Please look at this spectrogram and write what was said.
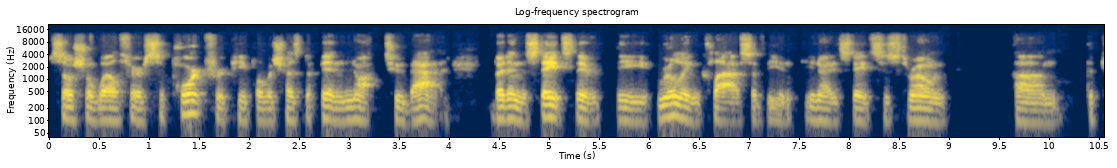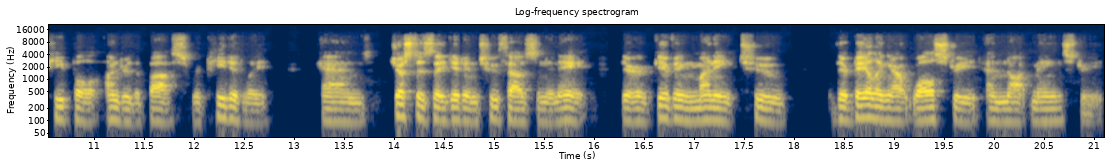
social welfare support for people, which has been not too bad. but in the states, the ruling class of the United States has thrown um, the people under the bus repeatedly, and just as they did in 2008, they're giving money to, they're bailing out Wall Street and not Main Street.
